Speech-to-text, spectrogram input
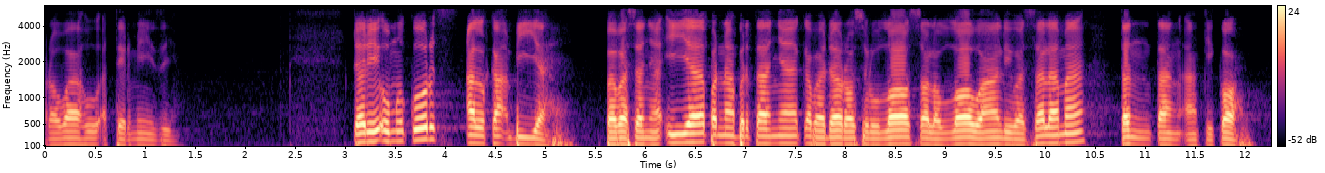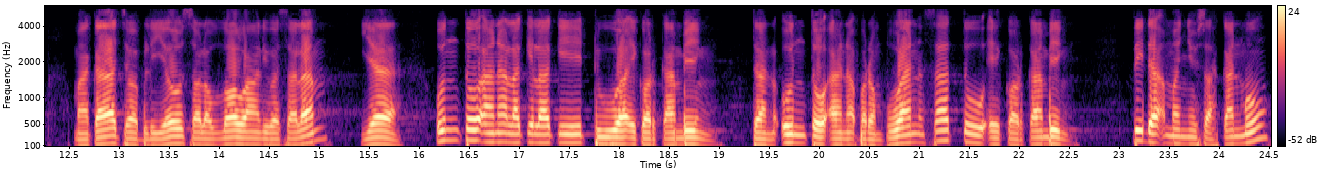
Rawahu at-Tirmizi. Dari Ummu Kurs Al-Ka'biyah bahwasanya ia pernah bertanya kepada Rasulullah sallallahu alaihi wasallam tentang akikoh. Maka jawab beliau sallallahu alaihi wasallam, ya, untuk anak laki-laki dua ekor kambing dan untuk anak perempuan satu ekor kambing. Tidak menyusahkanmu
